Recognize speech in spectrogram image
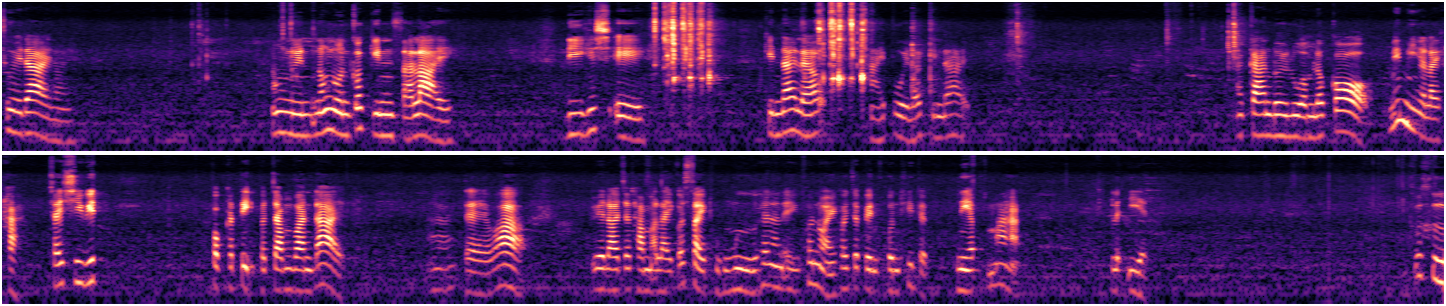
ช่วยได้หน่อย น้องนนน้องนนก็กินสาหร่าย DHA กินได้แล้ว หายป่วยแล้วกินได้ อาการโดยรวมแล้วก็ไม่มีอะไรค่ะ ใช้ชีวิตปกติประจำวันได้นะแต่ว่าเวลาจะทำอะไรก็ใส่ถุงมือแค่นั้นเองพ่อหน่อยเขาจะเป็นคนที่แบบเนียบมากละเอียด ก็คือ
